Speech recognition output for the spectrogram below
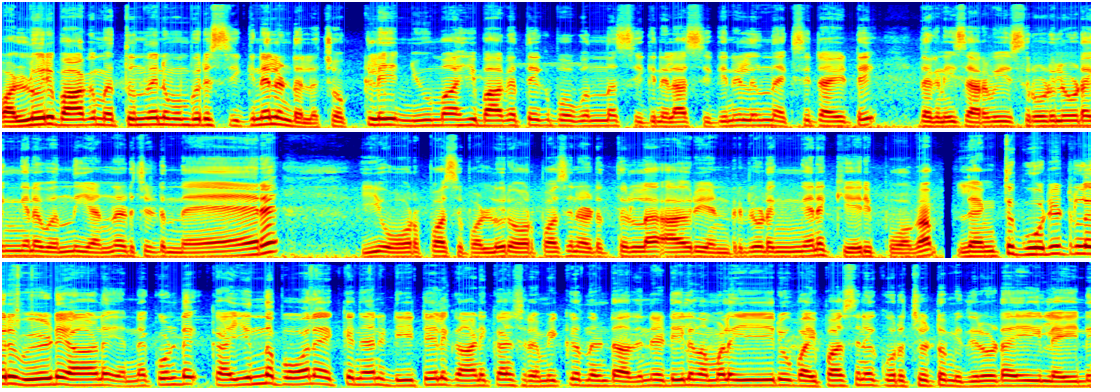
പള്ളൂർ ഭാഗം എത്തുന്നതിന് മുമ്പ് ഒരു സിഗ്നൽ ഉണ്ടല്ലോ. ചൊക്ലി ന്യൂമാഹി ഭാഗത്തേക്ക് പോകുന്ന സിഗ്നൽ ആ സിഗ്നലിൽ നിന്ന് എക്സിറ്റ് ആയിട്ട് ഇതാണ് ഈ സർവീസ് റോഡിലൂടെ ഇങ്ങനെ വന്ന് എണ്ണ അടിച്ചിട്ട് നേരെ ഈ ഓവർപാസ് പള്ളൂർ ഓവർപാസിന് അടുത്തുള്ള ആ ഒരു എൻട്രിയിലൂടെ എങ്ങനെ കയറി പോകാം. ലെങ്ത് കൂടിയിട്ടുള്ള ഒരു വീഡിയോ ആണ്. എന്നെ കൊണ്ട് കഴിയുന്ന പോലെയൊക്കെ ഞാൻ ഡീറ്റെയിൽ കാണിക്കാൻ ശ്രമിക്കുന്നുണ്ട്. അതിന്റെ ഇടയിൽ നമ്മൾ ഈ ഒരു ബൈപ്പാസിനെ കുറിച്ചിട്ടും ഇതിലൂടെ ഈ ലൈൻ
